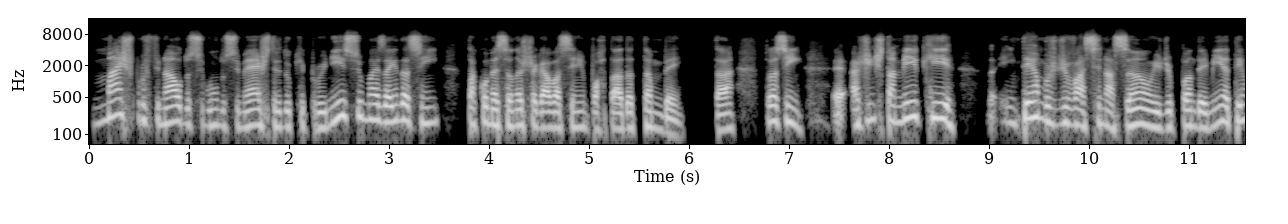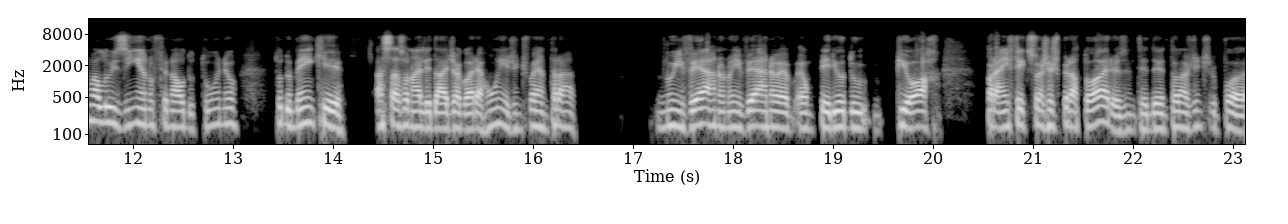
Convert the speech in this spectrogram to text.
mais para o final do segundo semestre do que para o início, mas ainda assim está começando a chegar a vacina importada também. Tá? Então, assim, é, a gente está meio que em termos de vacinação e de pandemia, tem uma luzinha no final do túnel. Tudo bem que a sazonalidade agora é ruim, a gente vai entrar no inverno, no inverno é, é um período pior para infecções respiratórias, entendeu? Então a gente, pô,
